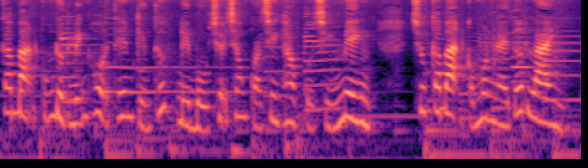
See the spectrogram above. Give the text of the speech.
các bạn cũng được lĩnh hội thêm kiến thức để bổ trợ trong quá trình học của chính mình. Chúc các bạn có một ngày tốt lành.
